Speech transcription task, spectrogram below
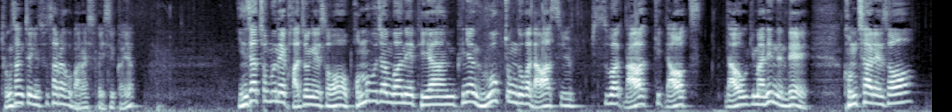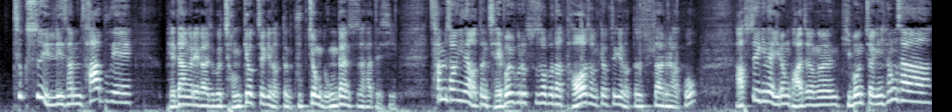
정상적인 수사라고 말할 수가 있을까요? 인사청문회 과정에서 법무부 장관에 대한 그냥 의혹 정도가 나왔을 수 나왔기 나왔, 나오기만 했는데 검찰에서 특수 1, 2, 3, 4부에 배당을 해가지고 전격적인 어떤 국정농단 수사하듯이 삼성이나 어떤 재벌그룹 수사보다 더 전격적인 어떤 수사를 하고 압수수색이나 이런 과정은 기본적인 형사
